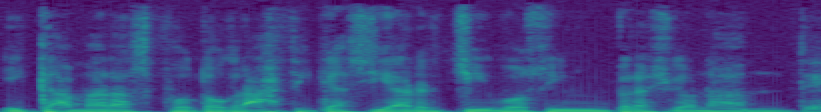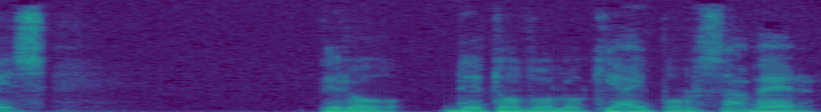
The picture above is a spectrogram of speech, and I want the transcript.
y cámaras fotográficas y archivos impresionantes. Pero de todo lo que hay por saber,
